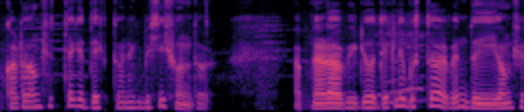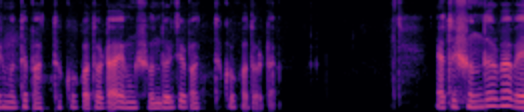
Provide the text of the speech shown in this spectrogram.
কাটা অংশের থেকে দেখতে অনেক বেশি সুন্দর। আপনারা ভিডিও দেখলে বুঝতে পারবেন দুই অংশের মধ্যে পার্থক্য কতটা এবং সৌন্দর্যের পার্থক্য কতটা। এত সুন্দরভাবে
